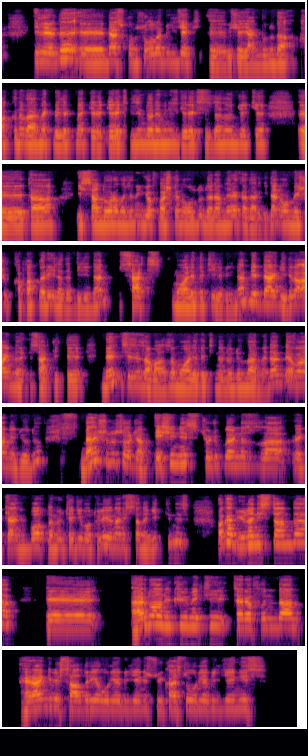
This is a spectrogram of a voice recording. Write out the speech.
ileride e, ders konusu olabilecek e, bir şey. Yani bunu da hakkını vermek, belirtmek gerek. Gerek sizin döneminiz, gerek sizden önceki e, ta İhsan Doğramacı'nın yok başkanı olduğu dönemlere kadar giden o meşhur kapaklarıyla da bilinen sert muhalefetiyle bilinen bir dergiydi ve aynı sertlikte de sizin zamanınızda muhalefetinden ödün vermeden devam ediyordu. Ben şunu soracağım. Eşiniz, çocuklarınızla ve kendi botla, mülteci botuyla Yunanistan'a gittiniz. Fakat Yunanistan'da eee, Erdoğan hükümeti tarafından herhangi bir saldırıya uğrayabileceğiniz, suikaste uğrayabileceğiniz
